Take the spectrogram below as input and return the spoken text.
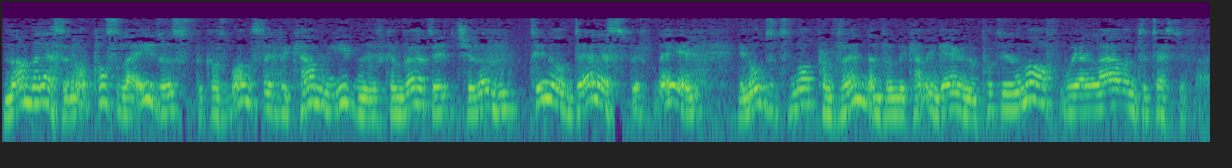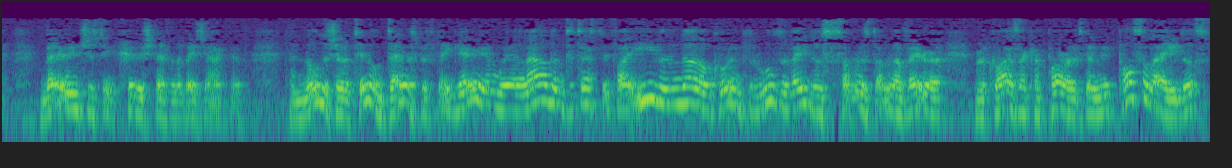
Nonetheless, they're not possible Eidos because once they become Yidden, they've converted, Shalom Tinil Deles Bifneim, in order to not prevent them from becoming Gerim and putting them off, we allow them to testify. Very interesting Kiddush from the Beis Yaakov. And in order to Tinil Deles Bifnei Gerim, we allow them to testify even though, according to the rules of Eidos, someone who's done an Avera requires a Kapara, it's going to be possible Eidos,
